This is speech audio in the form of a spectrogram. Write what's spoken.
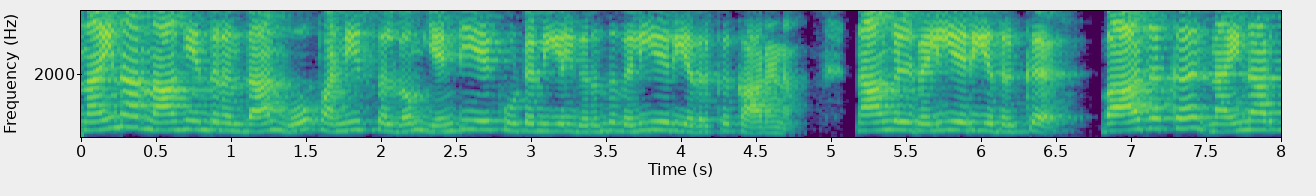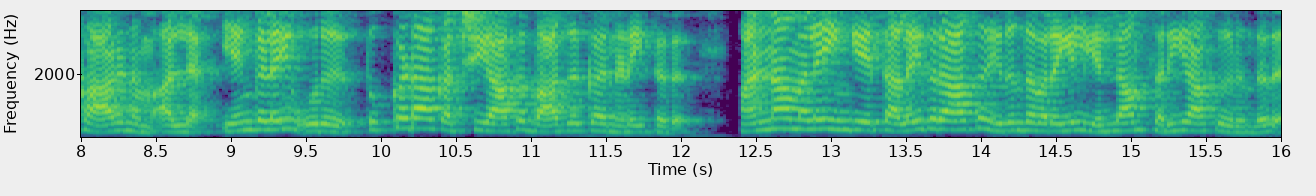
நயினார் நாகேந்திரன் தான் ஓ பன்னீர்செல்வம் என்டிஏ கூட்டணியில் இருந்து வெளியேறியதற்கு காரணம். நாங்கள் வெளியேறியதற்கு பாஜக நைனார் காரணம் அல்ல. எங்களை ஒரு துக்கடா கட்சியாக பாஜக நினைத்தது. அண்ணாமலை இங்கே தலைவராக இருந்த வரையில் எல்லாம் சரியாக இருந்தது.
